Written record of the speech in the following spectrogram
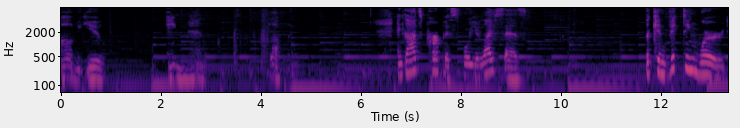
of you. Amen. Lovely. And God's purpose for your life says the convicting word,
